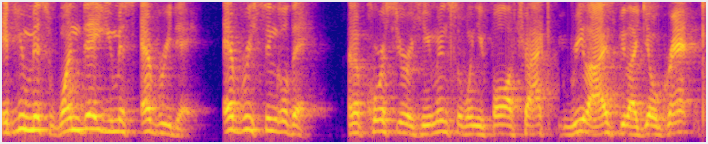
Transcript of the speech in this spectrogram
If you miss one day, you miss every day, every single day. And of course, you're a human. So when you fall off track, realize, be like, yo, Grant,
